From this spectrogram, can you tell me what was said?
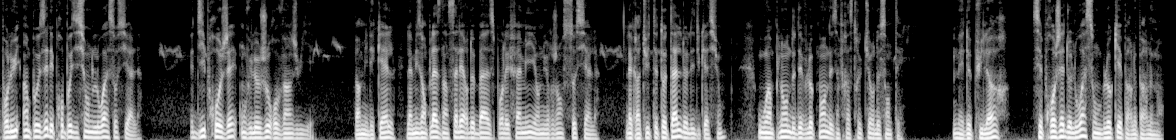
pour lui imposer des propositions de loi sociales. Dix projets ont vu le jour au 20 juillet parmi lesquels la mise en place d'un salaire de base pour les familles en urgence sociale, la gratuité totale de l'éducation ou un plan de développement des infrastructures de santé. Mais depuis lors, ces projets de loi sont bloqués par le Parlement.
